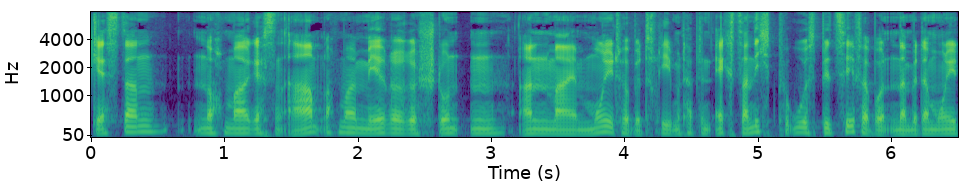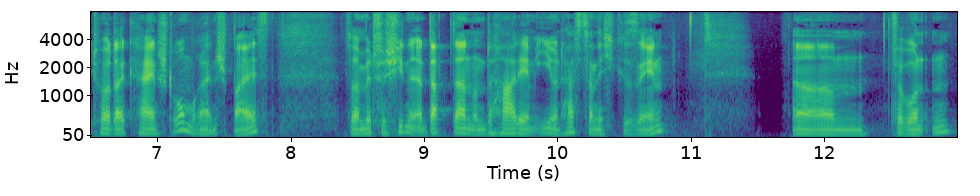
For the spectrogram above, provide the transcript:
gestern nochmal, gestern Abend nochmal mehrere Stunden an meinem Monitor betrieben und habe den extra nicht per USB-C verbunden, damit der Monitor da keinen Strom reinspeist, sondern mit verschiedenen Adaptern und HDMI und hast da nicht gesehen ähm, verbunden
